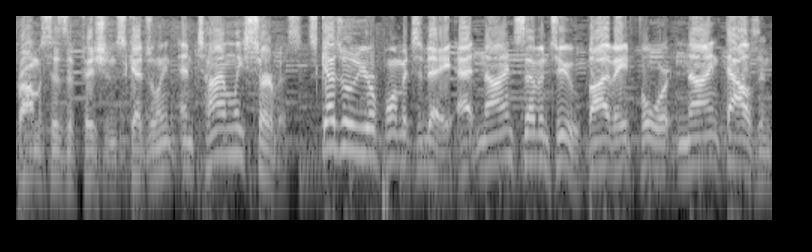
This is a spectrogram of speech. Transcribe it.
promises efficient scheduling and timely service. Schedule your appointment today at 972 584 9000.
